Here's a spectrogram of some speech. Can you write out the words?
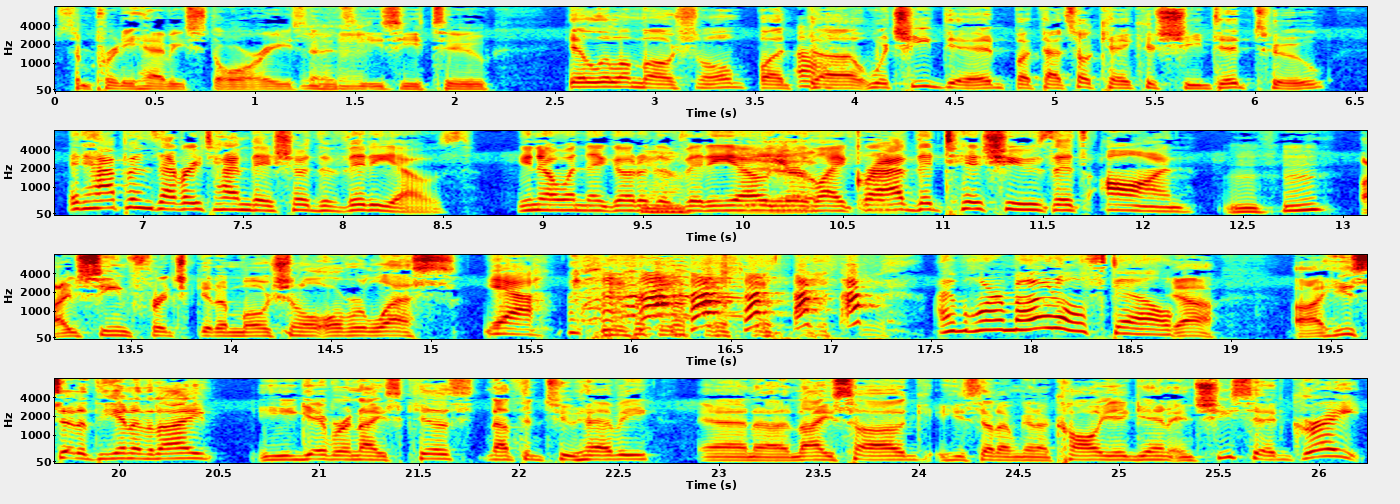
some pretty heavy stories, and it's easy to get a little emotional, but uh, which he did, but that's okay because she did too. It happens every time they show the videos. You know, when they go to the video, you're like, grab the tissues, it's on. I've seen Fritch get emotional over less. Yeah. I'm hormonal still. Yeah. Uh, he said at the end of the night, he gave her a nice kiss, nothing too heavy, and a nice hug. He said, I'm going to call you again. And she said, great.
